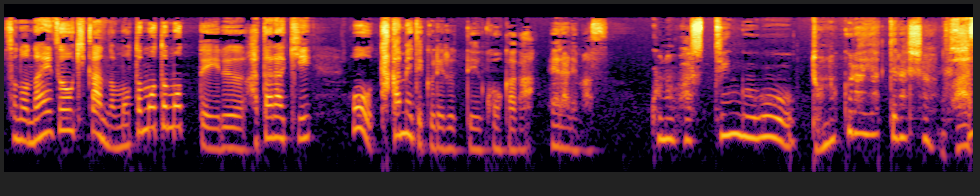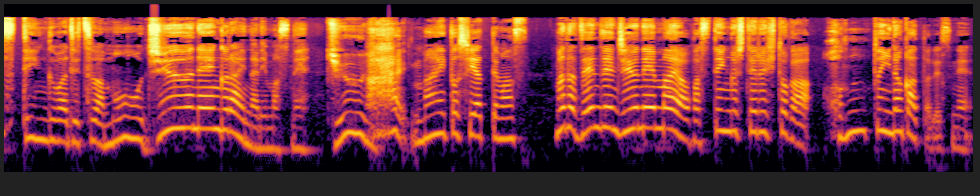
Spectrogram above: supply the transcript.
その内臓器官のもともと持っている働きを高めてくれるっていう効果が得られます。このファスティングをどのくらいやってらっしゃるんですか？ファスティングは実はもう10年ぐらいになりますね。10年はい。毎年やってます。まだ全然10年前はファスティングしてる人が本当にいなかったですね。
